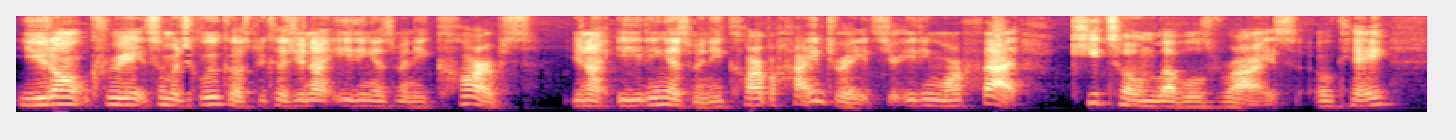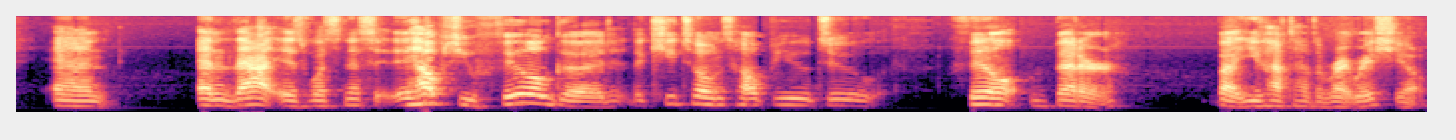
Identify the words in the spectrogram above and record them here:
You don't create so much glucose because you're not eating as many carbs. You're not eating as many carbohydrates. You're eating more fat. Ketone levels rise. Okay, and and that is what's necessary. It helps you feel good. The ketones help you to feel better but you have to have the right ratio.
